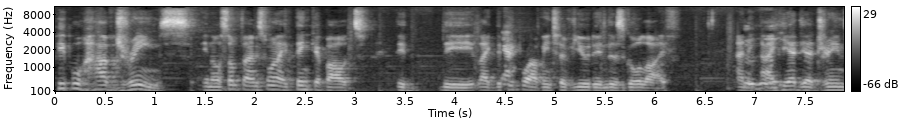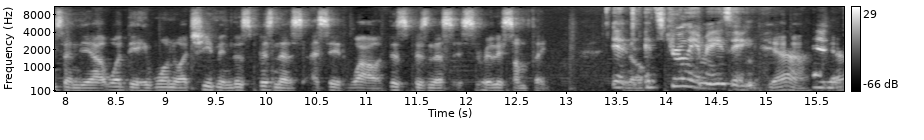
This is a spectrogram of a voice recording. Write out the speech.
people have dreams. You know, sometimes when I think about the the like the Yeah. people I've interviewed in this Go Live, and Mhm. I hear their dreams and their what they want to achieve in this business, I said, "Wow, this business is really something." it, know. It's truly amazing. Yeah, And, yeah,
